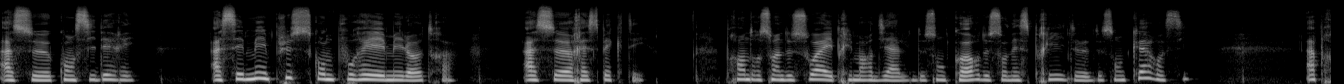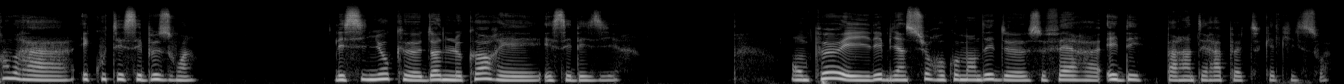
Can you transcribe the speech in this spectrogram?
à se considérer, à s'aimer plus qu'on ne pourrait aimer l'autre, à se respecter. Prendre soin de soi est primordial, de son corps, de son esprit, de, son cœur aussi. Apprendre à écouter ses besoins, les signaux que donne le corps et, et ses désirs. On peut et il est bien sûr recommandé de se faire aider par un thérapeute, quel qu'il soit.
